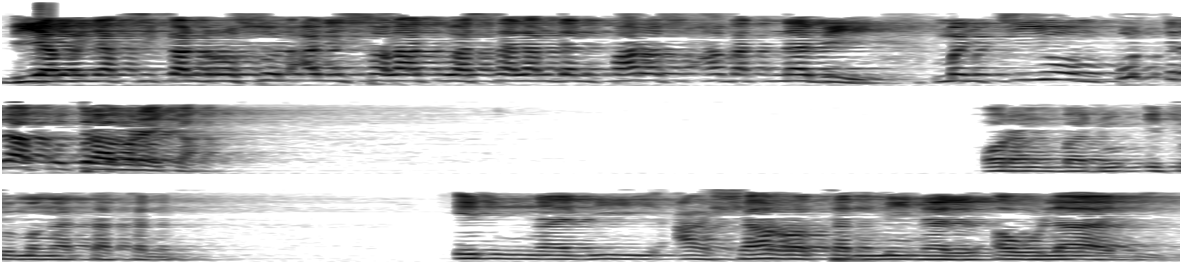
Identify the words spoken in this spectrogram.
Dia menyaksikan Rasul alaihi salatu wassalam dan para sahabat Nabi mencium putra-putra mereka. Orang Badu itu mengatakan, Inna li asharatan minal awladi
